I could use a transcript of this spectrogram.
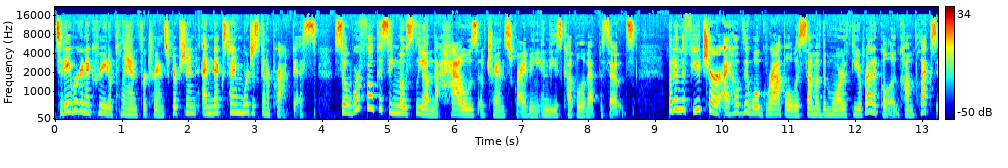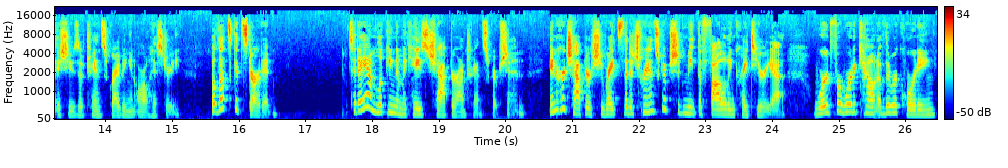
Today, we're going to create a plan for transcription, and next time, we're just going to practice. So, we're focusing mostly on the hows of transcribing in these couple of episodes. But in the future, I hope that we'll grapple with some of the more theoretical and complex issues of transcribing in oral history. But let's get started. Today, I'm looking to MacKay's chapter on transcription. In her chapter, she writes that a transcript should meet the following criteria word for word account of the recording,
